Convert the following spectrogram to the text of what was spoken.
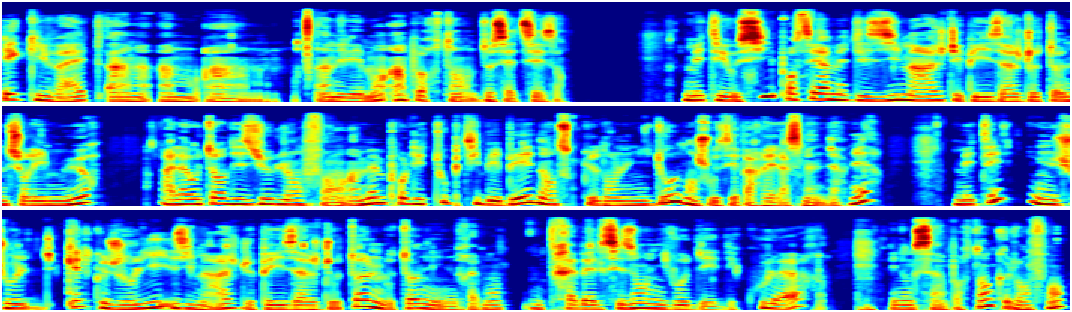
et qui va être un, élément important de cette saison. Mettez aussi, pensez à mettre des images des paysages d'automne sur les murs à la hauteur des yeux de l'enfant. Hein. Même pour les tout petits bébés, dans, ce dans le nido dont je vous ai parlé la semaine dernière, mettez quelques jolies images de paysages d'automne. L'automne est vraiment une très belle saison au niveau des, couleurs. Et donc c'est important que l'enfant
